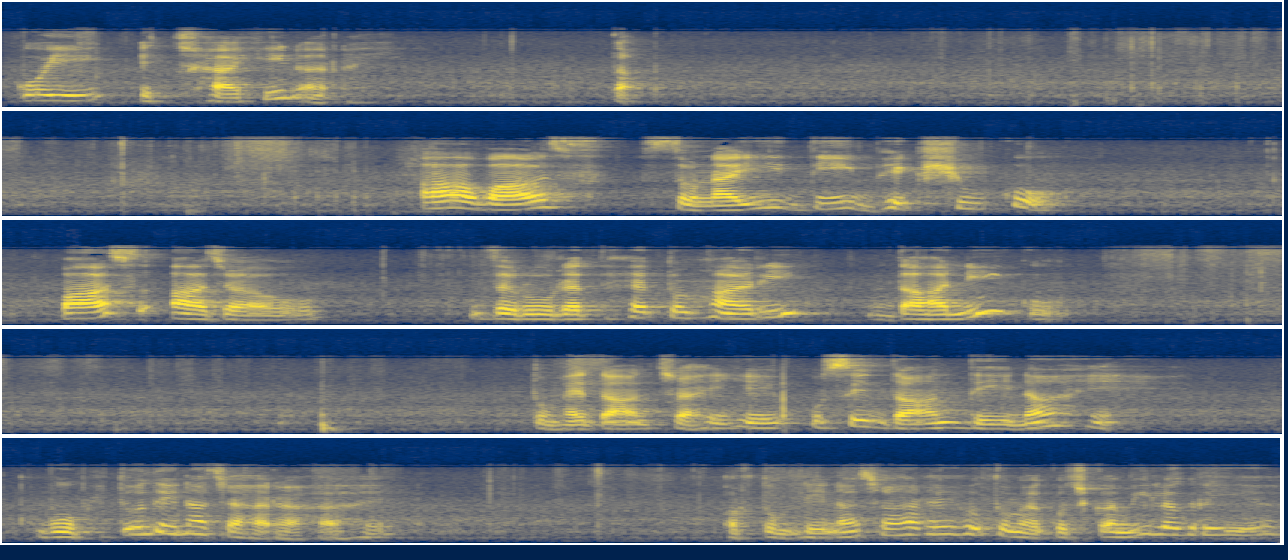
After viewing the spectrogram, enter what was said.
कोई इच्छा ही न रही। तब आवाज़ सुनाई दी भिक्षु को, पास आ जाओ, ज़रूरत है तुम्हारी दानी को। तुम्हें दान चाहिए, उसे दान देना है, वो भी तो देना चाह रहा है। और तुम लेना चाह रहे हो, तुम्हें कुछ कमी लग रही है।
